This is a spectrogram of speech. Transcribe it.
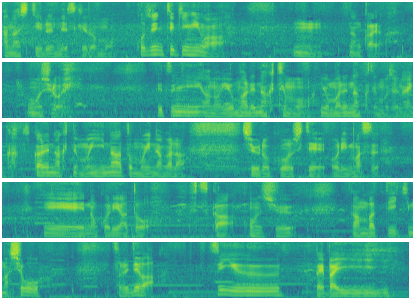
話しているんですけども個人的にはうんなんか面白い。別にあの読まれなくても読まれなくてもじゃないか聞かれなくてもいいなと思いながら収録をしております、えー、残りあと2日今週頑張っていきましょう。それでは See you! バイバイ。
